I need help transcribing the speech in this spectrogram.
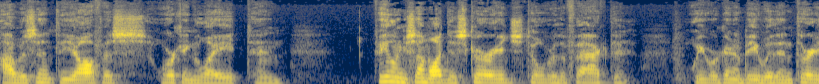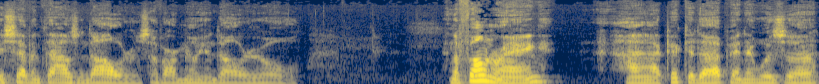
I was in the office working late and feeling somewhat discouraged over the fact that we were going to be within $37,000 of our million dollar goal. And the phone rang, and I picked it up, and it was a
